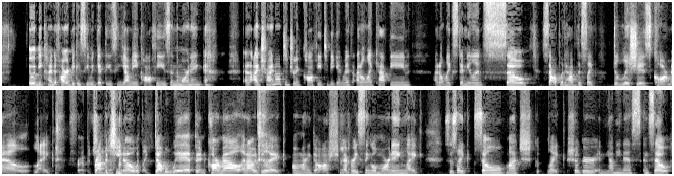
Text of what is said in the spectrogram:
it would be kind of hard because he would get these yummy coffees in the morning. And I try not to drink coffee to begin with. I don't like caffeine, I don't like stimulants. So South would have this like delicious caramel, like Frappuccino. frappuccino with like double whip and caramel and i would be like oh my gosh every single morning like this is like so much like sugar and yumminess and so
